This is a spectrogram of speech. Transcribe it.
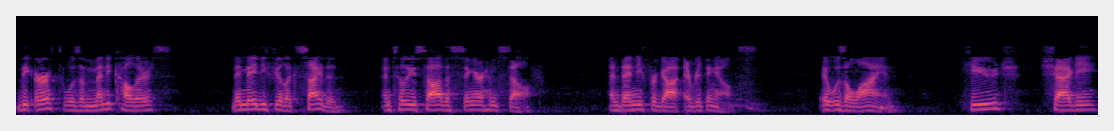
The earth was of many colors. They made you feel excited until you saw the singer himself, and then you forgot everything else. It was a lion, huge, shaggy,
